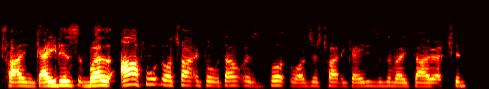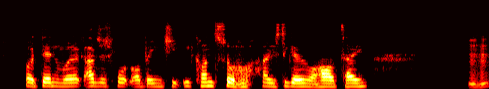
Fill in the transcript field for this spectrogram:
try and guide us. Well, I thought they were trying to talk down to us, but they were just trying to guide us in the right direction. But it didn't work. I just thought they were being cheeky cunts, so I used to give them a hard time. Hmm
